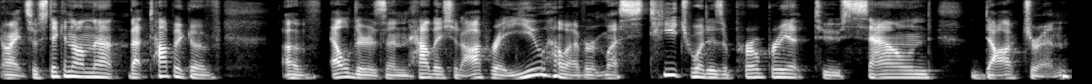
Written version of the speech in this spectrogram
All right, so sticking on that that topic of of elders and how they should operate, you, however, must teach what is appropriate to sound doctrine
